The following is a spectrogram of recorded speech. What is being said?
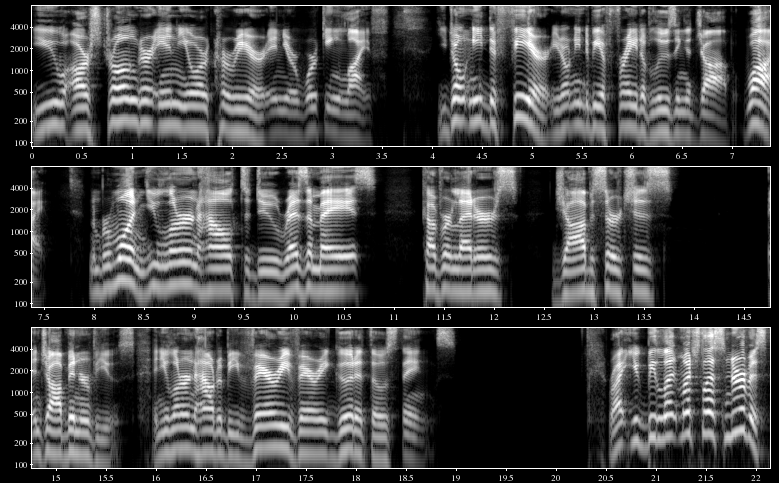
you are stronger in your career, in your working life. You don't need to fear, you don't need to be afraid of losing a job. Why? Number one, you learn how to do resumes, cover letters, job searches, and job interviews. And you learn how to be very, very good at those things right? You'd be much less nervous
